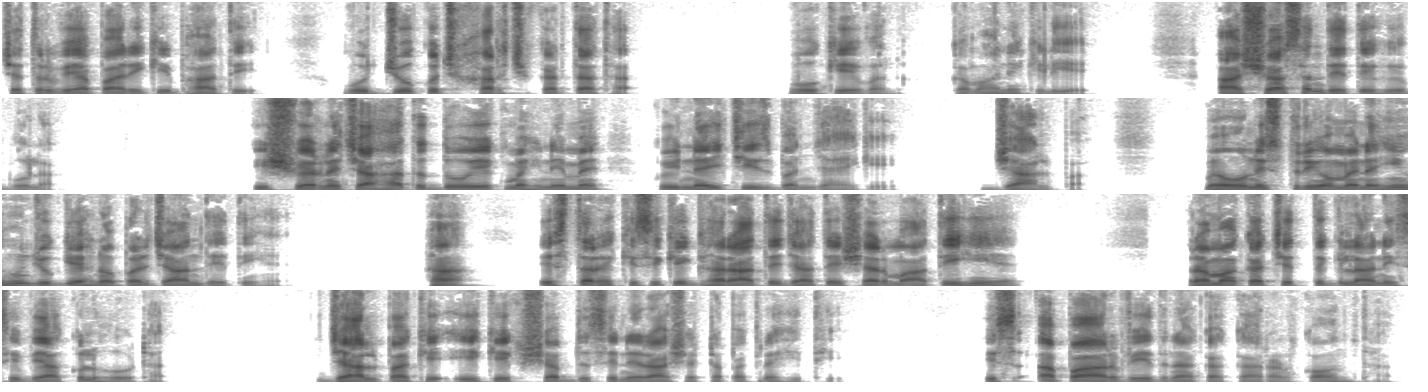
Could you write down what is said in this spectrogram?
चतुर व्यापारी की भांति वो जो कुछ खर्च करता था, वो केवल कमाने के लिए आश्वासन देते हुए बोला ईश्वर ने चाहा तो दो एक महीने में कोई नई चीज़ बन जाएगी जालपा मैं उन स्त्रियों में नहीं हूँ जो गहनों पर जान देती हैं। हाँ, इस तरह किसी के घर आते जाते शर्म आती ही है। रमा का चित्त ग्लानी से व्याकुल हो उठा। जालपा के एक एक शब्द से निराशा टपक रही थी। इस अपार वेदना का कारण कौन था?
